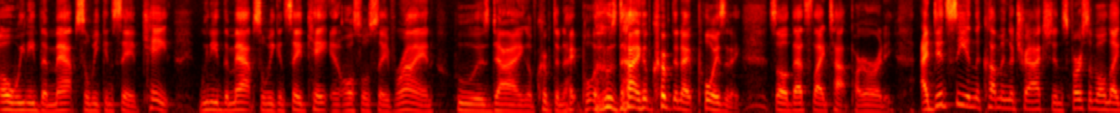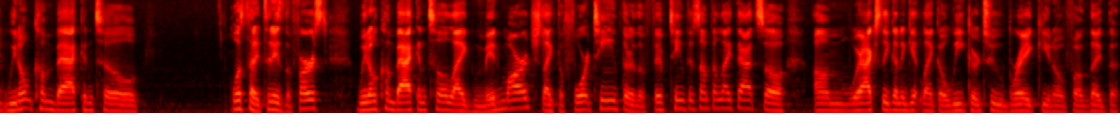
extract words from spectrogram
oh, we need the map so we can save Kate. We need the map so we can save Kate and also save Ryan, who is dying of kryptonite, who's dying of kryptonite poisoning. So that's like top priority. I did see in the coming attractions. First of all, like we don't come back until what's today? Today's the first. We don't come back until like mid March, like the 14th or the 15th or something like that. So um, we're actually gonna get like a week or two break, you know, from like the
